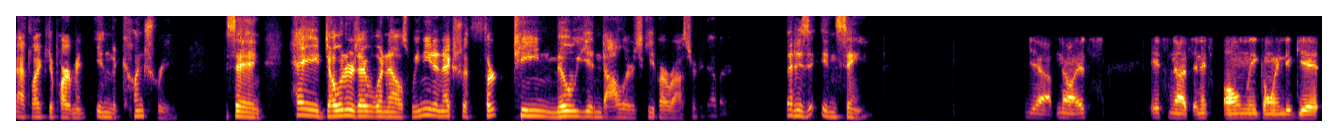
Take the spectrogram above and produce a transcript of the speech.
athletic department in the country, saying, Hey, donors, everyone else, we need an extra $13 million to keep our roster together. That is insane. Yeah, no, it's it's nuts, and it's only going to get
